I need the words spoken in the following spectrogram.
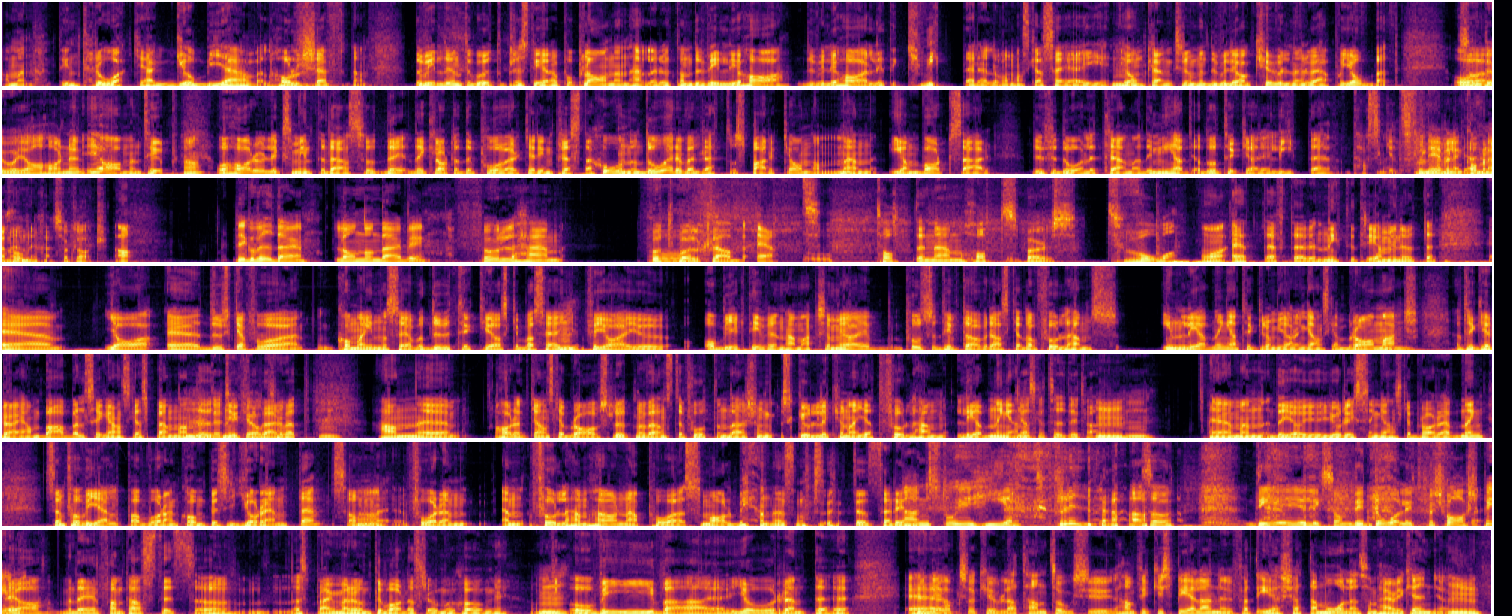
ja men din tråkiga gubbjävel, håll käften. Då vill du inte gå ut och prestera på planen heller, utan du vill ju ha, du vill ju ha lite kvitter eller vad man ska säga i, i Mm. omklädningsrummet. Du vill ju ha kul när du är på jobbet. Och, Som du och jag har nu. Ja, men typ. Ja. Och har du liksom inte det så det, det är klart att det påverkar din prestation och då är det väl rätt att sparka honom. Mm. Men enbart så här, du är för dåligt tränad i media, då tycker jag det är lite taskigt. Det är väl en kombination, människa. såklart. Ja. Vi går vidare. London Derby. Fulham Football Club 1. Tottenham Hotspurs 2. Och ett efter 93 minuter. Eh, ja, eh, du ska få komma in och säga vad du tycker. Jag ska bara säga, Mm. för jag är ju objektiv i den här matchen, men jag är positivt överraskad av Fulhams inledning. Jag tycker de gör en ganska bra match. Jag tycker Ryan Bubble ser ganska spännande Mm, ut, nyförvärvet. Mm. Han eh, har ett ganska bra avslut med vänsterfoten där som skulle kunna gett Fulham ledningen. Ganska tidigt va? Mm. Eh, Men det gör ju Juris en ganska bra räddning. Sen får vi hjälp av våran kompis Jorente som Ja. får en, en Fulham-hörna på smalbenen som studsar in. Han står ju helt fri. Alltså, det är ju liksom, det är dåligt försvarsspel. Ja, men det är fantastiskt. Så då sprang man runt i vardagsrum och sjöng Mm. och viva Jorente. Men det är Eh, också kul att han togs ju, han fick ju spela nu för att ersätta målen som Harry Kane gör. Mm,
